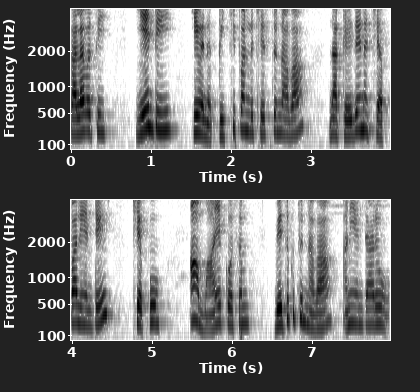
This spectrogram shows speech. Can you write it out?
కలవతి ఏంటి? ఏమైనా పిచ్చి పనులు చేస్తున్నావా? నాకేదైనా చెప్పాలి అంటే చెప్పు. ఆ మాయ కోసం వెతుకుతున్నావా? అని అంటారు.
